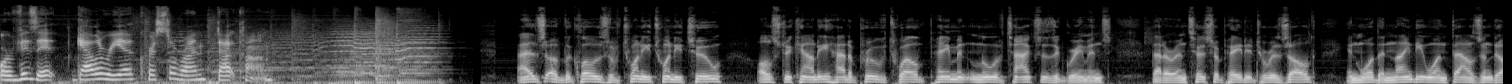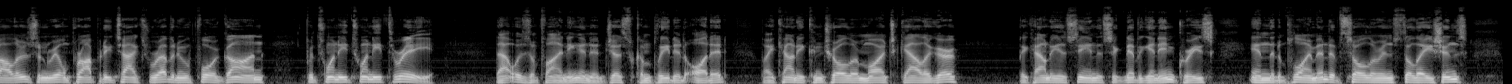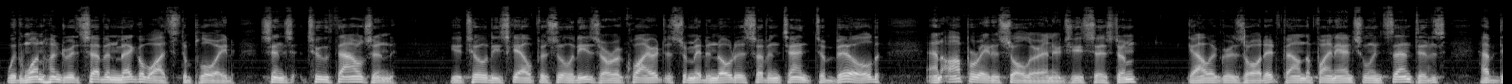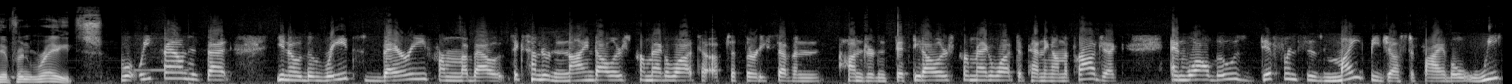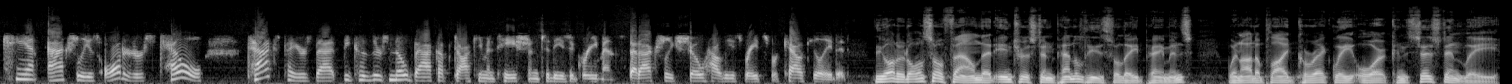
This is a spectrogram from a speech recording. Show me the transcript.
or visit GalleriaCrystalRun.com. As of the close of 2022, Ulster County had approved 12 payment in lieu of taxes agreements that are anticipated to result in more than $91,000 in real property tax revenue foregone for 2023. That was a finding in a just completed audit by County Controller March Gallagher. The county has seen a significant increase in the deployment of solar installations, with 107 megawatts deployed since 2000. Utility scale facilities are required to submit a notice of intent to build and operate a solar energy system. Gallagher's audit found the financial incentives have different rates. What we found is that, you know, the rates vary from about $609 per megawatt to up to $3,750 per megawatt, depending on the project. And while those differences might be justifiable, we can't actually, as auditors, tell taxpayers that because there's no backup documentation to these agreements that actually show how these rates were calculated. The audit also found that interest and penalties for late payments were not applied correctly or consistently.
